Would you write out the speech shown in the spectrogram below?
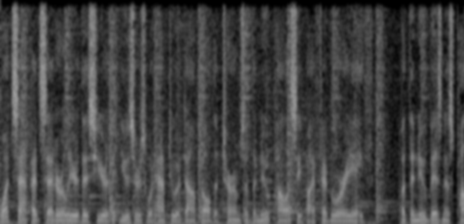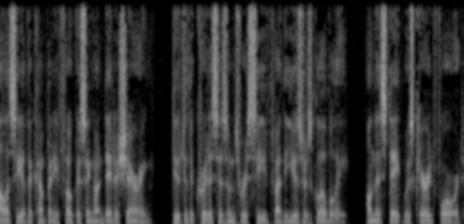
WhatsApp had said earlier this year that users would have to adopt all the terms of the new policy by February 8, but the new business policy of the company focusing on data sharing, due to the criticisms received by the users globally, on this date was carried forward.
